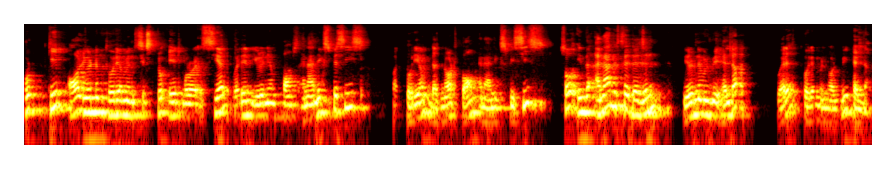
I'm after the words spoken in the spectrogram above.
Put, keep all uranium thorium in 6 to 8 molar HCl, wherein uranium forms anionic species, but thorium does not form anionic species. So in the anionic resin, uranium will be held up, whereas thorium will not be held up.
